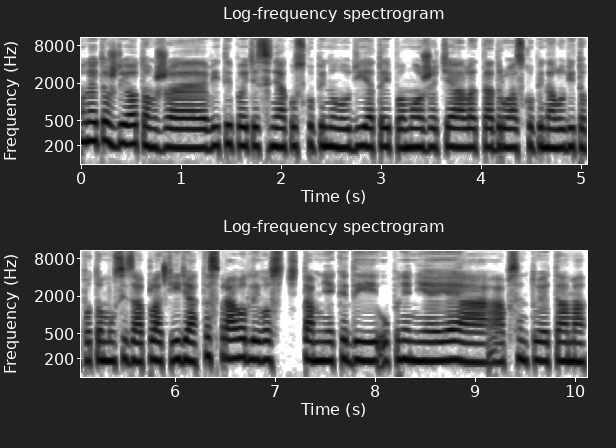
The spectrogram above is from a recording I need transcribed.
ono je to vždy o tom, že vy typujete si nejakú skupinu ľudí a tej pomôžete, ale tá druhá skupina ľudí to potom musí zaplatiť a tá spravodlivosť tam niekedy úplne nie je a absentuje tam. A...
